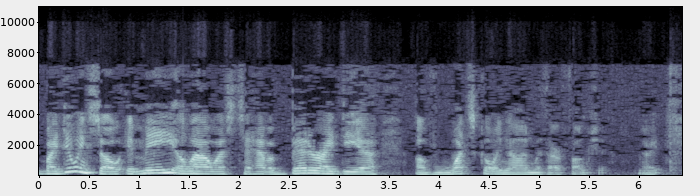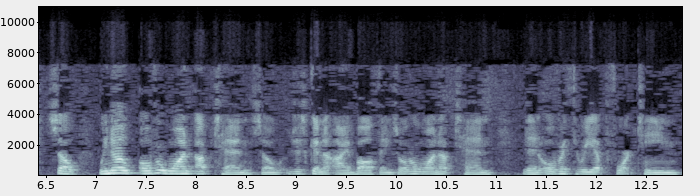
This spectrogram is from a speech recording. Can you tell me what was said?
By doing so, it may allow us to have a better idea of what's going on with our function. Right? So we know over 1 up 10, so I'm just going to eyeball things. Over 1 up 10, then over 3 up 14,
